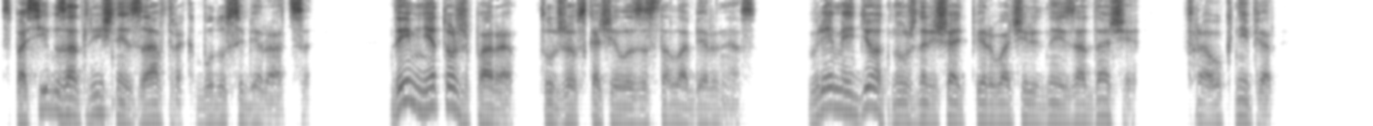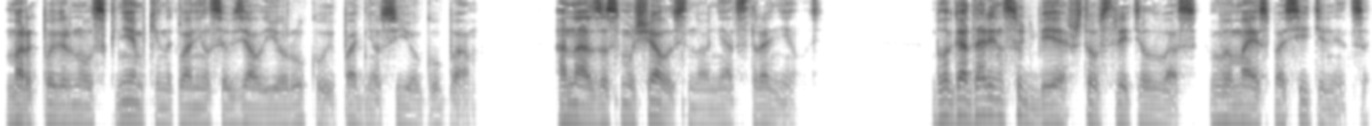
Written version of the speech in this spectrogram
спасибо за отличный завтрак. Буду собираться. Да и мне тоже пора. Тут же вскочила за стола Бернес. Время идет, нужно решать первоочередные задачи. Фрау Книпер. Марк повернулся к немке, наклонился, взял ее руку и поднес ее к губам. Она засмущалась, но не отстранилась. «Благодарен судьбе, что встретил вас. Вы моя спасительница».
